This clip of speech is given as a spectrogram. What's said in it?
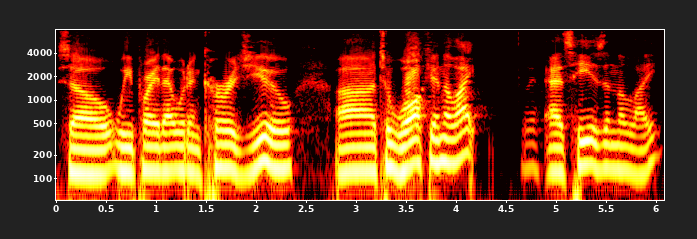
So we pray that would encourage you, uh, to walk in the light yeah. as he is in the light.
